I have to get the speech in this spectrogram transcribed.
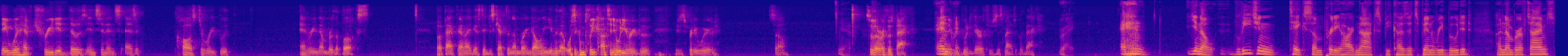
they would have treated those incidents as a cause to reboot and renumber the books. But back then, I guess they just kept the numbering going, even though it was a complete continuity reboot, which is pretty weird. So, Yeah. so the Earth was back, And- and they rebooted. The Earth was just magically back. Right. And, you know, Legion takes some pretty hard knocks because it's been rebooted a number of times.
